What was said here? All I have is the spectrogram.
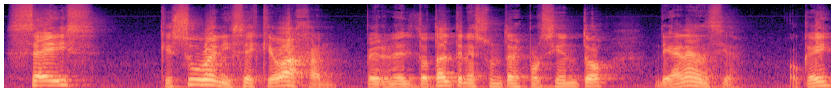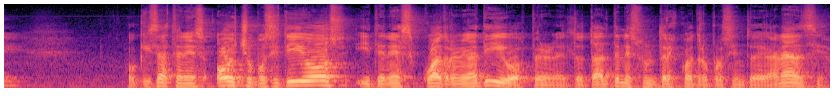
6 que suben y 6 que bajan, pero en el total tenés un 3% de ganancia, ¿ok? O quizás tenés 8 positivos y tenés 4 negativos, pero en el total tenés un 3-4% de ganancia.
